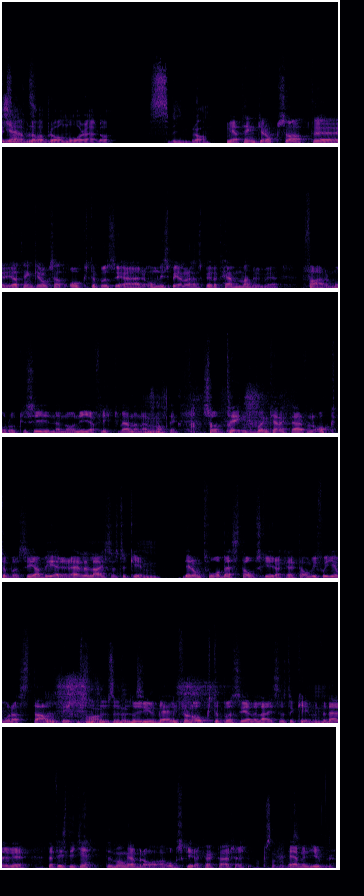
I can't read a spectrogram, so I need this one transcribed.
Jävlar vad bra Moore är då. svinbra. Men jag tänker också att eh, jag tänker också att Octopussy är, om ni spelar det här spelet hemma nu med farmor och kusinen och nya flickvännen eller någonting. Så tänk på en karaktär från Octopussy, jag ber er. Eller License to Kill. Det är de två bästa obskyra karaktärerna. Om vi får ge våra stalltips. Ja, Då är det ju välj från Octopussy eller License to Kill. För där, är det, där finns det jättemånga bra obskyra karaktärer. Absolut. Även djur.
